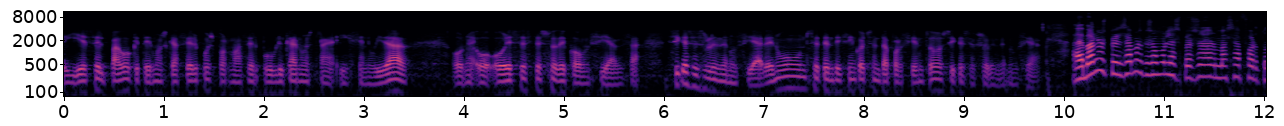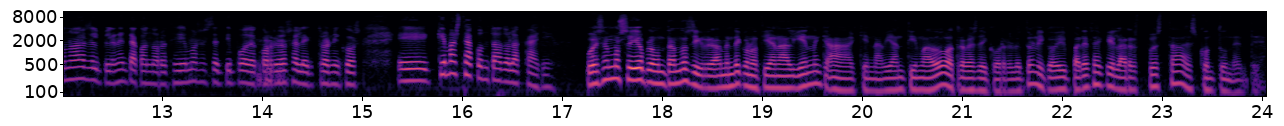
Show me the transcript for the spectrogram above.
y es el pago que tenemos que hacer pues por no hacer pública nuestra ingenuidad o, ese exceso de confianza. Sí que se suelen denunciar, en un 75-80% sí que se suelen denunciar. Además nos pensamos que somos las personas más afortunadas del planeta cuando recibimos este tipo de correos electrónicos. Eh, ¿Qué más te ha contado la calle? Pues hemos seguido preguntando si realmente conocían a alguien a quien habían timado a través de correo electrónico y parece que la respuesta es contundente.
